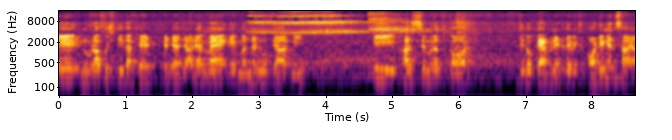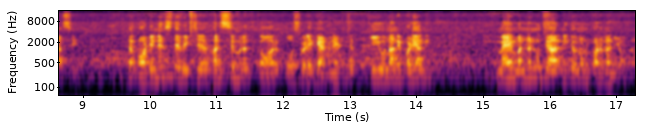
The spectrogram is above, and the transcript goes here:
ਇਹ ਨੂਰਾ ਕੁਸ਼ਤੀ ਦਾ ਖੇਡ ਖੇਡਿਆ ਜਾ ਰਿਹਾ। ਮੈਂ ਇਹ ਮੰਨਣ ਨੂੰ ਤਿਆਰ ਨਹੀਂ ਕਿ ਹਰਸਿਮਰਤ ਕੌਰ ਜਦੋਂ ਕੈਬਨਿਟ ਦੇ ਵਿੱਚ ਆਰਡੀਨੈਂਸ ਆਇਆ ਸੀ ਤਾਂ ਆਰਡੀਨੈਂਸ ਦੇ ਵਿੱਚ ਹਰਸਿਮਰਤ ਕੌਰ ਉਸ ਵੇਲੇ ਕੈਬਨਿਟ 'ਚ ਕੀ ਉਹਨਾਂ ਨੇ ਪੜ੍ਹਿਆ ਨਹੀਂ? ਮੈਂ ਇਹ ਮੰਨਣ ਨੂੰ ਤਿਆਰ ਨਹੀਂ ਕਿ ਉਹਨਾਂ ਨੂੰ ਪੜ੍ਹਨਾ ਨਹੀਂ ਆਉਂਦਾ।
